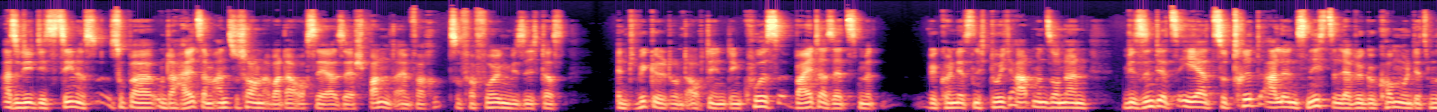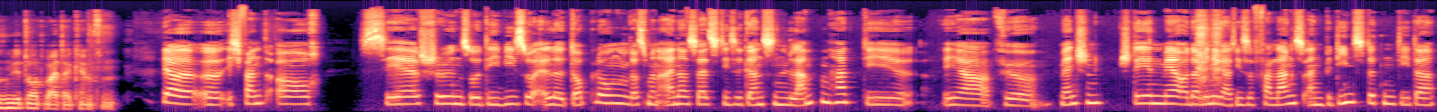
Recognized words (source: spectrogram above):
Also die, die Szene ist super unterhaltsam anzuschauen, aber da auch sehr, sehr spannend einfach zu verfolgen, wie sich das entwickelt und auch den, den Kurs weitersetzt mit, wir können jetzt nicht durchatmen, sondern wir sind jetzt eher zu dritt alle ins nächste Level gekommen und jetzt müssen wir dort weiterkämpfen. Ja, äh, ich fand auch sehr schön so die visuelle Doppelung, dass man einerseits diese ganzen Lampen hat, die ja für Menschen stehen, mehr oder weniger. Diese Phalanx an Bediensteten, die da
